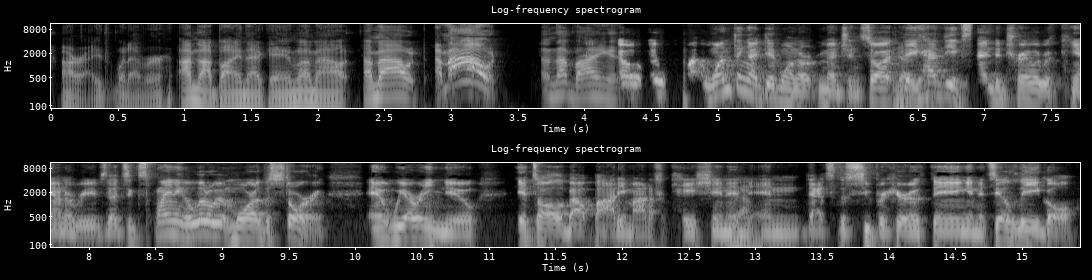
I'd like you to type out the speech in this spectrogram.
All right, whatever. I'm not buying that game. I'm out. I'm out. I'm out. I'm not buying it. Oh, oh, one thing I did want to mention. So Yeah. they had the extended trailer with Keanu Reeves that's explaining a little bit more of the story. And we already knew it's all about body modification and, Yeah. and that's the superhero thing and it's illegal.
